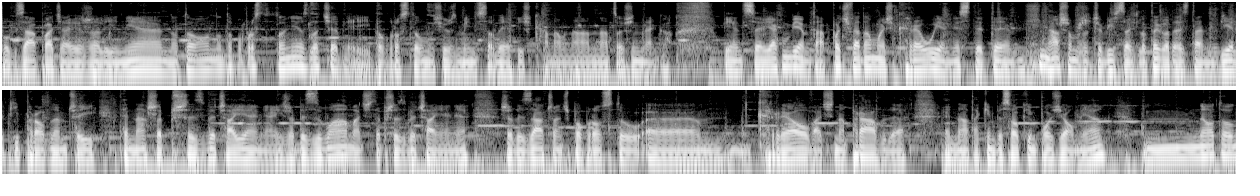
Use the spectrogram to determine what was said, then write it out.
Bóg zapłać, a jeżeli nie, no to, no to po prostu to nie jest dla ciebie i po prostu musisz zmienić sobie jakiś kanał na, na coś innego. Więc e, jak mówiłem, ta podświadomość kreuje niestety naszą rzeczywistość, dlatego to jest ten wielki problem, czyli te nasze przyzwyczajenia i żeby złamać te przyzwyczajenia, zwyczajenie, żeby zacząć po prostu e, kreować naprawdę na takim wysokim poziomie, mm, no to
